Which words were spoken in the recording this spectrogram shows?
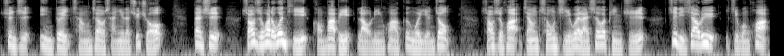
甚至应对长照产业的需求，但是少子化的问题恐怕比老龄化更为严重。少子化将冲击未来社会品质、治理效率以及文化，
